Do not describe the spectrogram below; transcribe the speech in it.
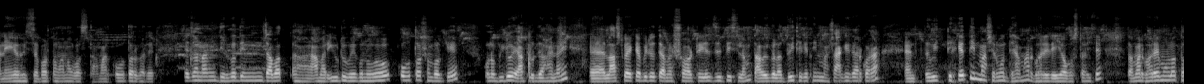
মানে এই হচ্ছে বর্তমান অবস্থা আমার কবুতর ঘরে। এই জন্য আমি দীর্ঘদিন যাবত আমার ইউটিউবে কোনো কবুতর সম্পর্কে কোনো ভিডিও আপলোড দেওয়া হয় নাই। লাস্ট একটা ভিডিওতে আমরা শর্ট রিলস দিয়েছিলাম তাও এগুলো দুই থেকে তিন মাস আগেকার করা। অ্যান্ড দুই থেকে তিন মাসের মধ্যে আমার ঘরের এই অবস্থা হয়েছে তো আমার ঘরে মূলত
